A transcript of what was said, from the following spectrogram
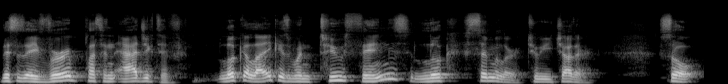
this is a verb plus an adjective. Look alike is when two things look similar to each other. So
